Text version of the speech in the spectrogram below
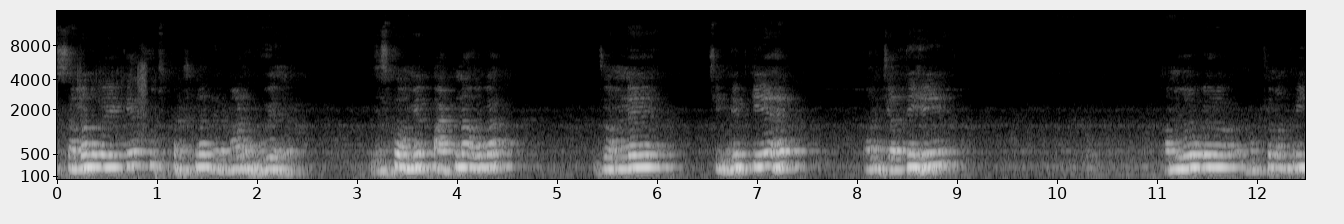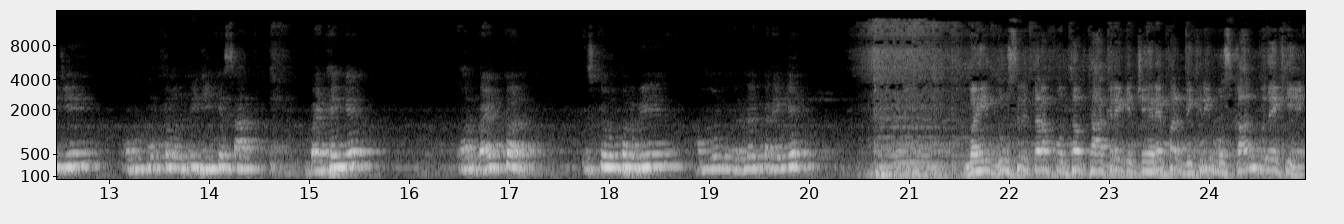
समन्वय के कुछ प्रश्न निर्माण हुए हैं, जिसको हमें पाटना होगा। जो हमने चिन्हित किए हैं और जल्दी ही हम लोग मुख्यमंत्री जी और उप मुख्यमंत्री जी के साथ बैठेंगे और बैठकर इसके ऊपर भी हम लोग निर्णय करेंगे। वहीं दूसरी तरफ़ उद्धव ठाकरे के चेहरे पर बिखरी मुस्कान को देखिए,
